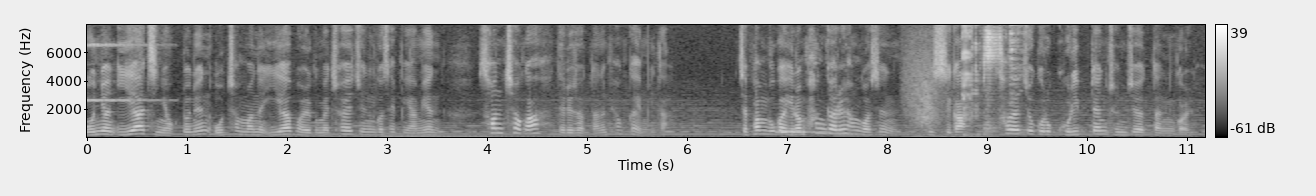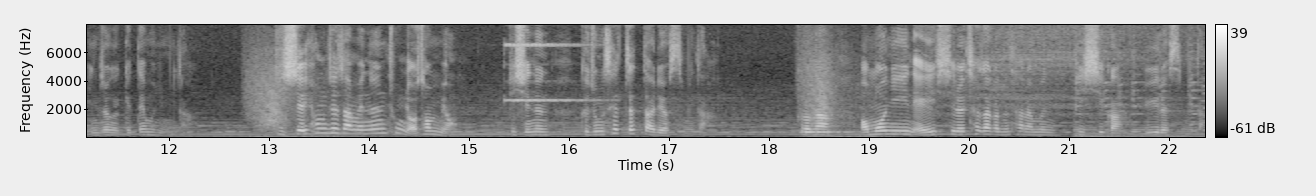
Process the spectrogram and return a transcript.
5년 이하 징역 또는 5천만 원 이하 벌금에 처해지는 것에 비하면 선처가 내려졌다는 평가입니다. 재판부가 이런 판결을 한 것은 B 씨가 사회적으로 고립된 존재였다는 걸 인정했기 때문입니다. B 씨의 형제자매는 총 6명, B 씨는 그중 셋째 딸이었습니다. 그러나 어머니인 A 씨를 찾아가는 사람은 B 씨가 유일했습니다.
